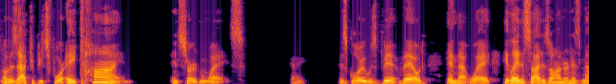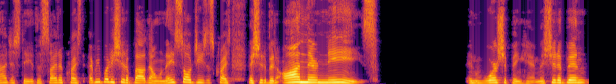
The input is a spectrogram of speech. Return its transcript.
of his attributes for a time in certain ways. Okay? His glory was veiled in that way. He laid aside his honor and his majesty. At the sight of Christ, everybody should have bowed down. When they saw Jesus Christ, they should have been on their knees in worshiping him. They should have been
